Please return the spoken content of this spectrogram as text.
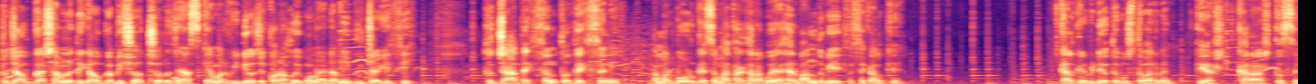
তো যাওগা সামনে দিকে আউগা বিষয় হচ্ছে হলো যে আজকে আমার ভিডিও যে করা হইব না, এটা আমি বুঝা গেছি। তো যা দেখছেন তো দেখছেনই। আমার বউর গেছে, মাথা খারাপ হইয়া হের বান্ধবী আইতেছে কালকে। কালকের ভিডিওতে বুঝতে পারবেন কি আস, কারা আসতেছে।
